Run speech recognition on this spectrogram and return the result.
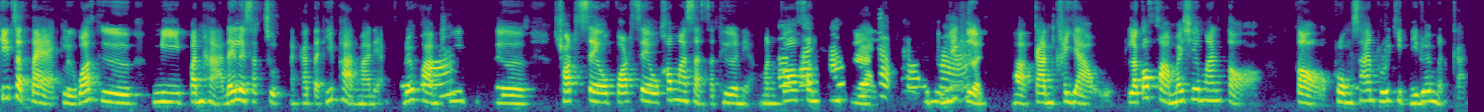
ที่จะแตกหรือว่าคือมีปัญหาได้เลยสักจุดนะคะ แต่ที่ผ่านมาเนี่ยด้วยความที่เจอช็อตเซลล์ฟอสเซลล์เข้ามาสั่นสะเทือนเนี่ยมันก็ค่อนข้างจะทำให้เกิดอ่าการเขย่า แล้วก็ความไม่เชื่อมั่นต่อต่อโครงสร้างธุรกิจนี้ด้วยเหมือนกัน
